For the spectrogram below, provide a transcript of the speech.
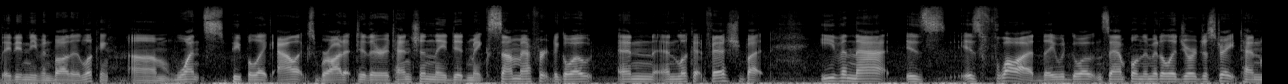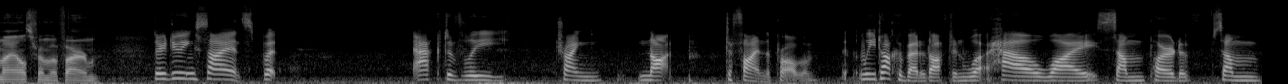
they didn't even bother looking. Um, once people like Alex brought it to their attention, they did make some effort to go out and, and look at fish, but even that is is flawed. They would go out and sample in the middle of Georgia Strait, 10 miles from a farm, they're doing science, but actively trying not to find the problem. We talk about it often. What, how, why some part of some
